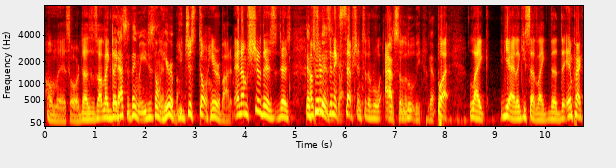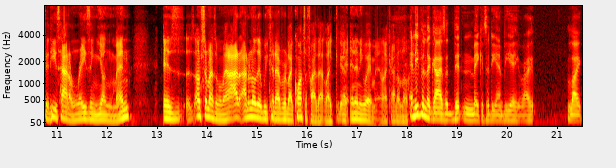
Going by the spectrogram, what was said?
homeless or does like like That's the thing, man. You just don't hear about. you it. just don't hear about him. And I'm sure there's there's The I'm truth sure there's an right. exception to the rule. Absolutely. Absolutely. Yep. But like yeah, like you said, like the the impact that he's had on raising young men is, is unsurmountable, man. I, I don't know that we could ever like quantify that like Yeah. in any way, man. Like I don't know. And even the guys that didn't make it to the NBA, right? Like,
